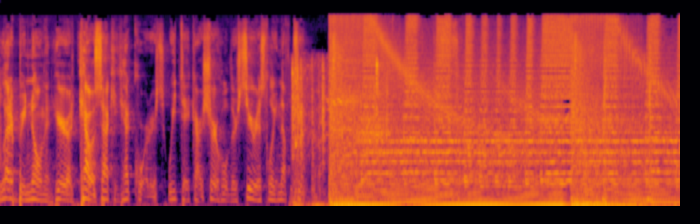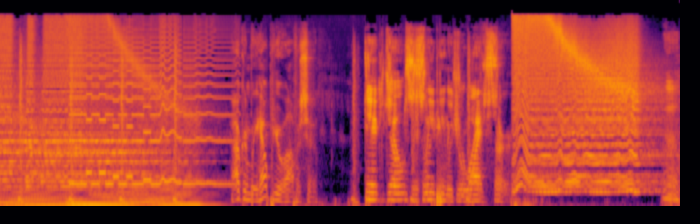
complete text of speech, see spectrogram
Let it be known that here at Kawasaki headquarters, we take our shareholders seriously enough to. How can we help you, officer? Dick Jones is sleeping with your wife, sir. Ugh,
